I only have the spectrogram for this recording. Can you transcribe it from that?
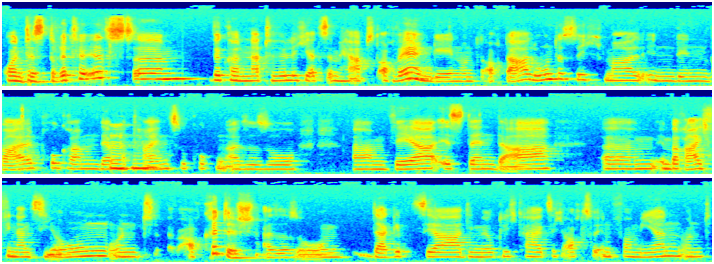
Und das Dritte ist, ähm, wir können natürlich jetzt im Herbst auch wählen gehen. Und auch da lohnt es sich mal in den Wahlprogrammen der mhm. Parteien zu gucken. Also so, ähm, wer ist denn da ähm, im Bereich Finanzierung und auch kritisch? Also so, da gibt es ja die Möglichkeit, sich auch zu informieren und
